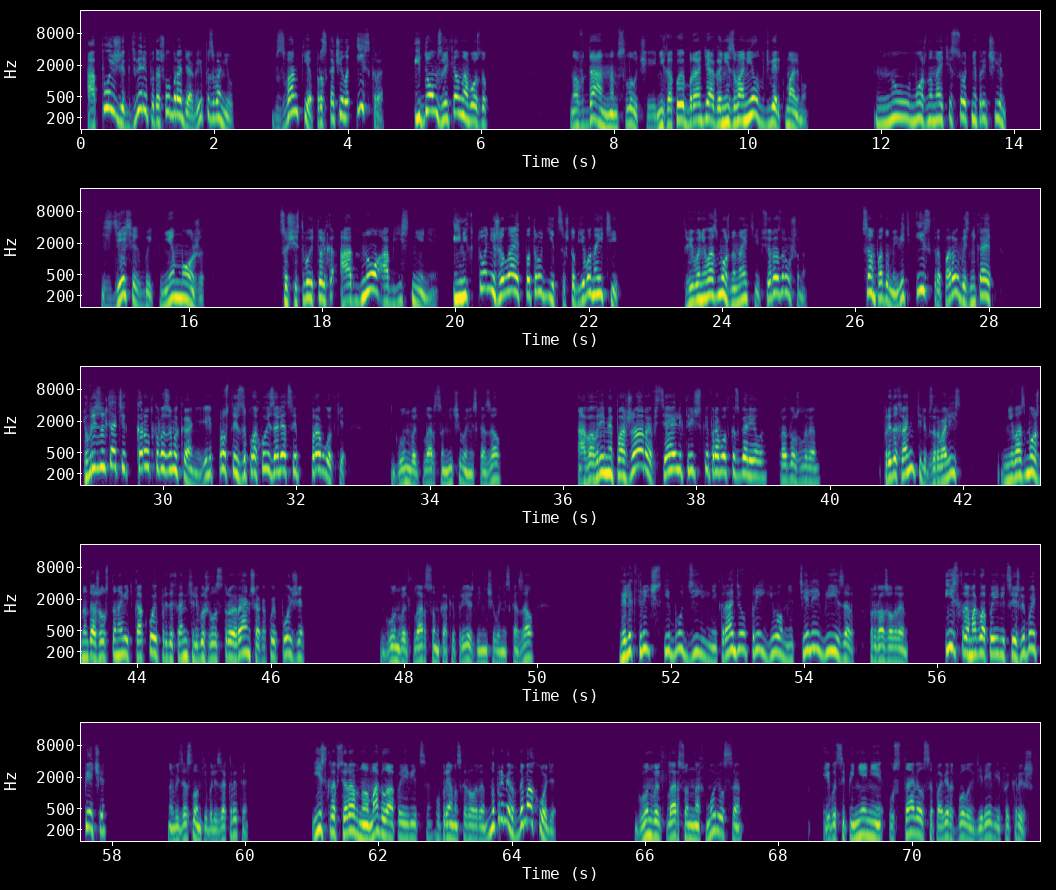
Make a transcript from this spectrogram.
А позже к двери подошел бродяга и позвонил. В звонке проскочила искра, и дом взлетел на воздух. Но в данном случае никакой бродяга не звонил в дверь к Мальму. Ну, можно найти сотни причин. Здесь их быть не может. Существует только одно объяснение, и никто не желает потрудиться, чтобы его найти. его невозможно найти, все разрушено. Сам подумай, ведь искра порой возникает в результате короткого замыкания или просто из-за плохой изоляции проводки. Гунвальд Ларсон ничего не сказал, — а во время пожара вся электрическая проводка сгорела, продолжил Рен. Предохранители взорвались. Невозможно даже установить, какой предохранитель вышел из строя раньше, а какой позже. Гунвальд Ларсон, как и прежде, ничего не сказал. Электрический будильник, радиоприемник, телевизор, продолжал Рен. Искра могла появиться из любой печи. Но ведь заслонки были закрыты. Искра все равно могла появиться, упрямо сказал Рен. Например, в дымоходе. Гунвальд Ларсон нахмурился и в оцепенении уставился поверх голых деревьев и крыш.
